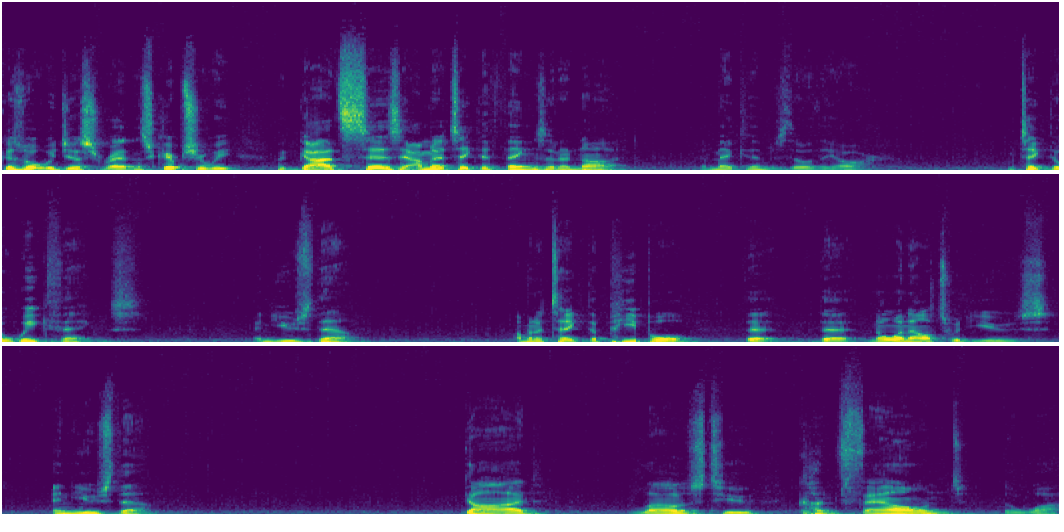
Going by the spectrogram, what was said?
Because what we just read in Scripture, we, God says, I'm going to take the things that are not and make them as though they are. I'm going to take the weak things and use them. I'm going to take the people that, that no one else would use and use them. God loves to confound the wise.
